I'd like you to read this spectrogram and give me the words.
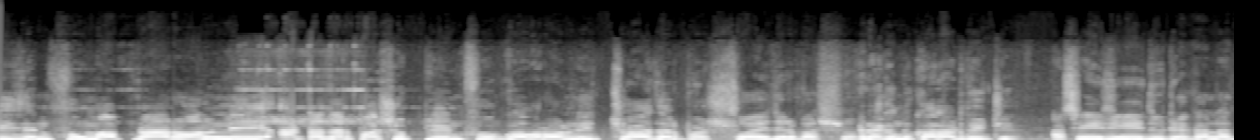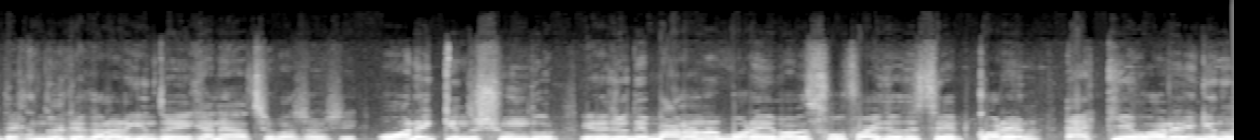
ডিজাইন ফোম আপনার অনলি আট হাজার পাঁচশো প্লেন আবার অনলি ছয় হাজার পাঁচশো। ছয় হাজার পাঁচশো। এটা কিন্তু কালার দুইটা। আচ্ছা এই যে এই দুইটা কালার দেখেন দুইটা কালার কিন্তু এখানে আছে পাশাপাশি। অনেক কিন্তু সুন্দর। এটা যদি বানানোর পরে এভাবে সোফায় যদি সেট করেন একেবারে কিন্তু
